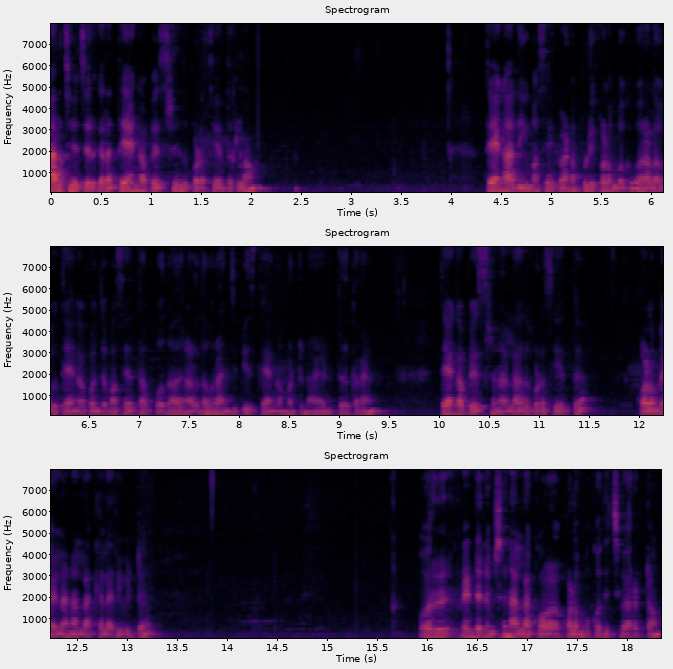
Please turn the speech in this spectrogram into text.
அரைச்சி வச்சுருக்கிற தேங்காய் பேஸ்ட்டு இது கூட சேர்த்துக்கலாம். தேங்காய் அதிகமாக சேர்க்க வேண்டாம் புளிக்குழம்புக்கு ஓரளவுக்கு தேங்காய் கொஞ்சமாக சேர்த்தா போதும். அதனால தான் ஒரு அஞ்சு பீஸ் தேங்காய் மட்டும் நான் எடுத்துருக்கிறேன். தேங்காய் பேஸ்ட்டு நல்லா அது கூட சேர்த்து குழம்பையெல்லாம் நல்லா கிளறி விட்டு ஒரு ரெண்டு நிமிஷம் நல்லா கொ குழம்பு கொதித்து வரட்டும்.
